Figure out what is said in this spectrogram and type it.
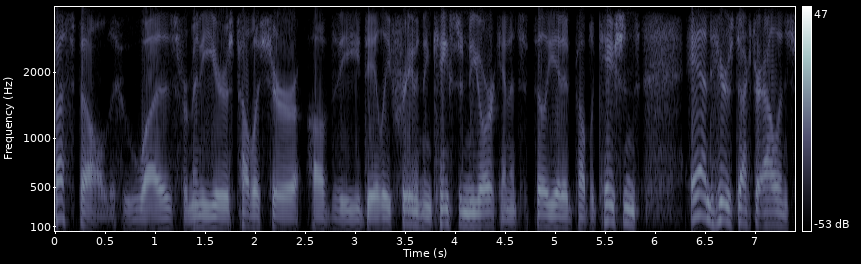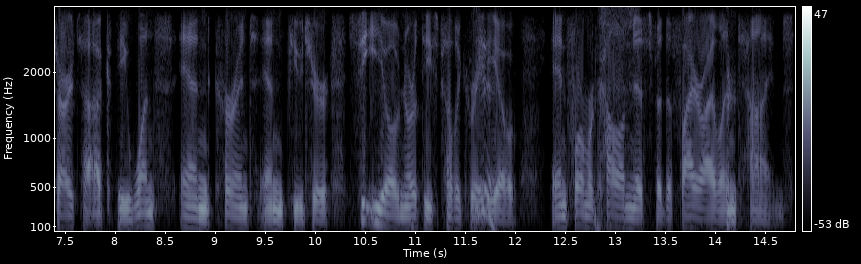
Fusfeld, who was for many years publisher of the Daily Freeman in Kingston, New York, and its affiliated publications, and here's Dr. Alan Chartock, the once and current and future CEO of Northeast Public Radio and former columnist for the Fire Island Times.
